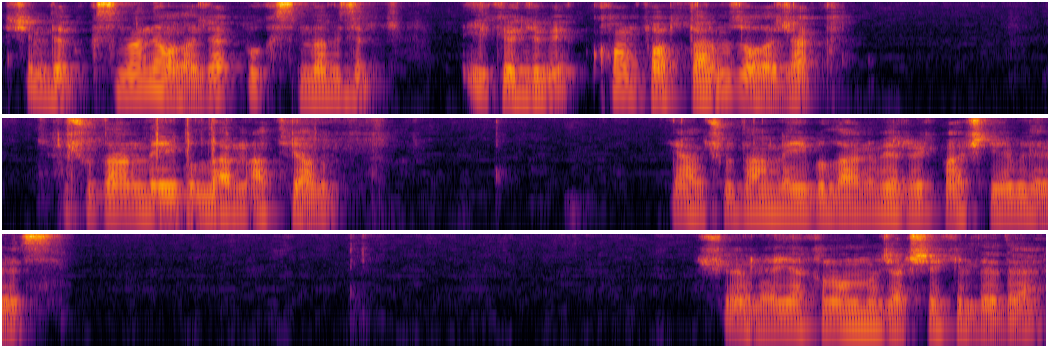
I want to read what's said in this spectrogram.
Şimdi bu kısımda ne olacak? Bu kısımda bizim ilk önce bir komportlarımız olacak. Şuradan label'larını atayalım. Yani şuradan label'larını vererek başlayabiliriz. Şöyle yakın olmayacak şekilde de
